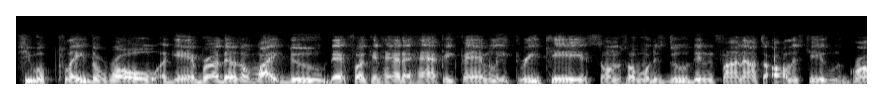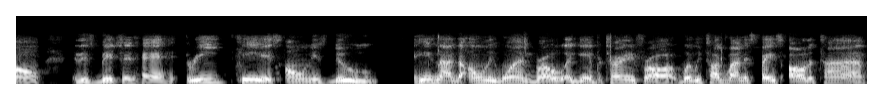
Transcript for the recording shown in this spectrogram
She will play the role. Again, bro, there's a white dude that fucking had a happy family, three kids, so on and so forth. This dude didn't find out till all his kids was grown, and this bitch has had three kids on this dude. He's not the only one, bro. Again, paternity fraud. What we talk about in this space all the time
